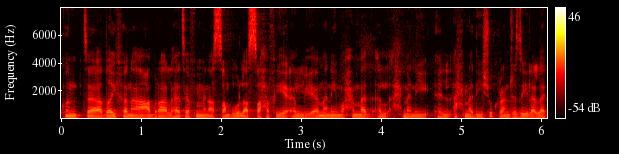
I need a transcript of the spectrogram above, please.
كنت ضيفنا عبر الهاتف من إسطنبول الصحفي اليمني محمد الأحمدي. شكرا جزيلا لك.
